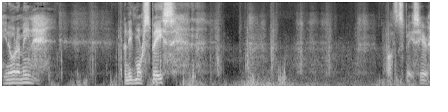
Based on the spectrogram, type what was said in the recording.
you know what I mean? I need more space. Lots of space here.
